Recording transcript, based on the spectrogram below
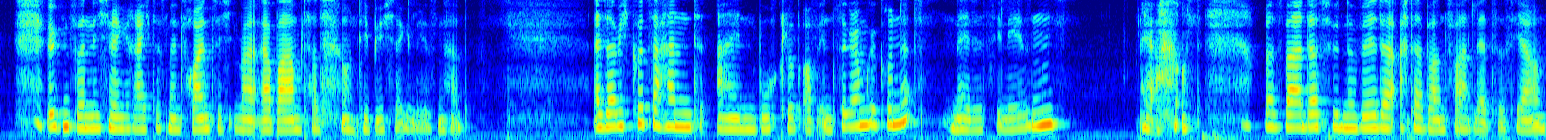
irgendwann nicht mehr gereicht, dass mein Freund sich immer erbarmt hat und die Bücher gelesen hat. Also habe ich kurzerhand einen Buchclub auf Instagram gegründet, Mädels, sie lesen. Ja, und was war das für eine wilde Achterbahnfahrt letztes Jahr?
